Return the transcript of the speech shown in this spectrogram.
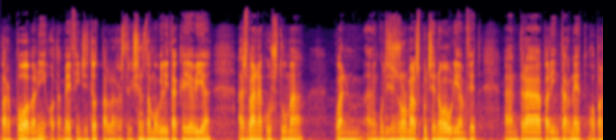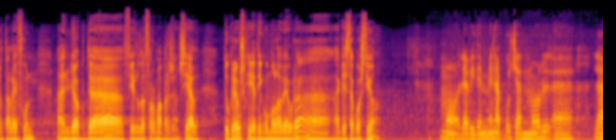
per por a venir, o també fins i tot per les restriccions de mobilitat que hi havia, es van acostumar quan en condicions normals potser no ho haurien fet, a entrar per internet o per telèfon en lloc de fer-ho de forma presencial. Tu creus que hi ha tingut molt a veure eh, aquesta qüestió? Molt, evidentment ha pujat molt eh, la,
